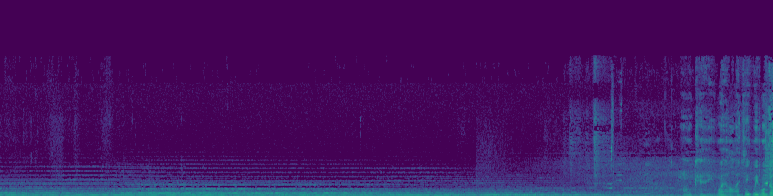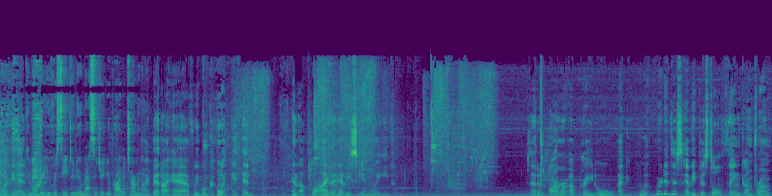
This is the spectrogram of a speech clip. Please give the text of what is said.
Think we will go ahead. Commander, you've received a new message at your private terminal. I bet I have. We will go ahead and apply the heavy skin weave. Is that an armor upgrade? Ooh, I, wh where did this heavy pistol thing come from?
